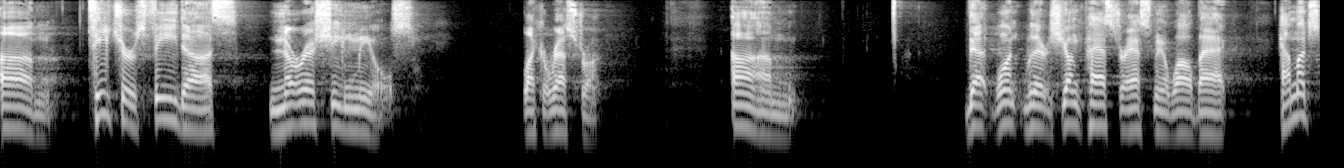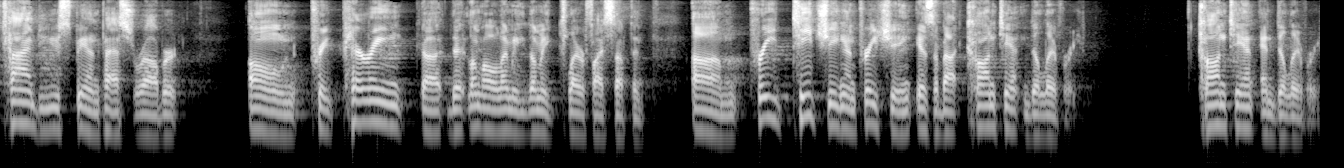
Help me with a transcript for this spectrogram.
Um, teachers feed us nourishing meals, like a restaurant. Um, that one, there's young pastor asked me a while back, how much time do you spend, Pastor Robert, on preparing. Uh, the, oh, let me let me clarify something. Um, pre-teaching and preaching is about content and delivery. Content and delivery.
